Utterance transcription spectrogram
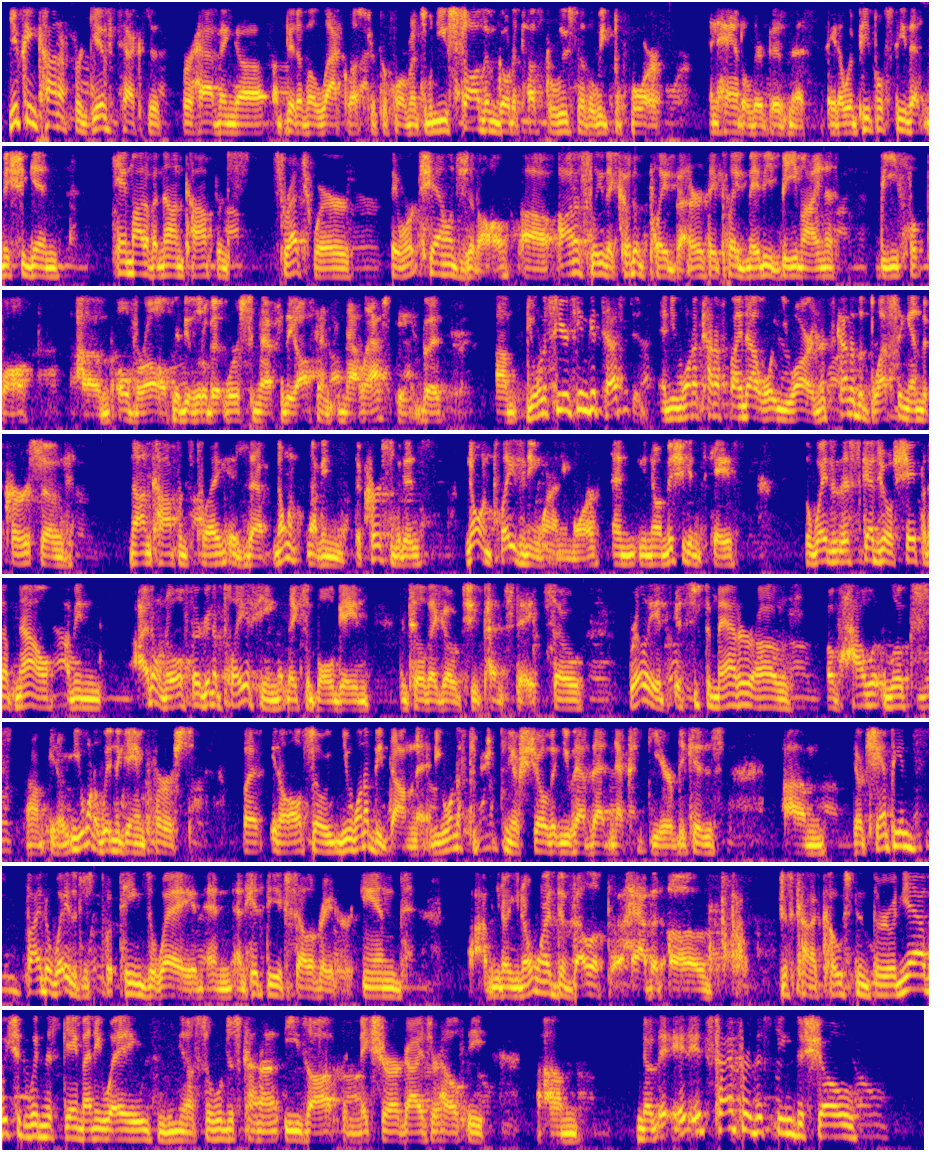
you can kind of forgive Texas for having a, a bit of a lackluster performance when you saw them go to Tuscaloosa the week before and handle their business. You know, when people see that Michigan came out of a non-conference stretch where they weren't challenged at all. Uh, honestly, they could have played better. They played maybe B minus B football um, overall. Maybe a little bit worse than that for the offense in that last game, but. Um, you want to see your team get tested, and you want to kind of find out what you are, and that's kind of the blessing and the curse of non-conference play. Is that no one? I mean, the curse of it is no one plays anyone anymore, and you know, in Michigan's case, the way that this schedule is shaping up now, I mean, I don't know if they're going to play a team that makes a bowl game until they go to Penn State. So really, it's just a matter of of how it looks. Um, you know, you want to win the game first, but you know, also you want to be dominant and you want to you know show that you have that next gear because. Um, you know, champions find a way to just put teams away and, and, and hit the accelerator. And, um, you know, you don't want to develop a habit of just kind of coasting through. And yeah, we should win this game anyways. And, you know, so we'll just kind of ease off and make sure our guys are healthy. Um, you know, it, it's time for this team to show.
